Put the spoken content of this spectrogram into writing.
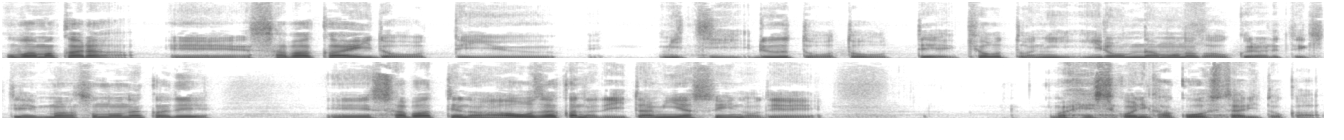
小浜から、えー、サバ街道っていう道、ルートを通って、京都にいろんなものが送られてきて、まあその中で、えーサバっていうのは青魚で傷みやすいので、まあへしこに加工したりとか、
